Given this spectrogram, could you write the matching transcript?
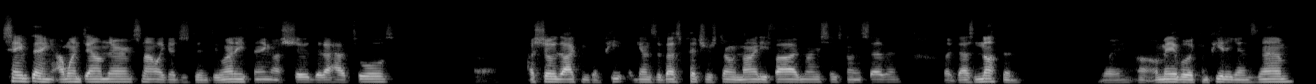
same thing. I went down there. It's not like I just didn't do anything. I showed that I had tools. Uh, I showed that I can compete against the best pitchers throwing 95, 96, 97. Like that's nothing. Right? I'm able to compete against them.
